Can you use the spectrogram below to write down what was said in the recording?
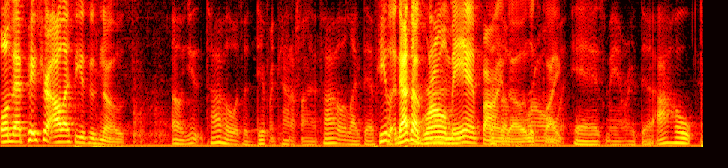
on that picture, all I see is his nose. Oh, you Tahoe is a different kind of fine. Tahoe like that. He that's a grown fine. man fine though. It looks like. ass man right there. I hope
